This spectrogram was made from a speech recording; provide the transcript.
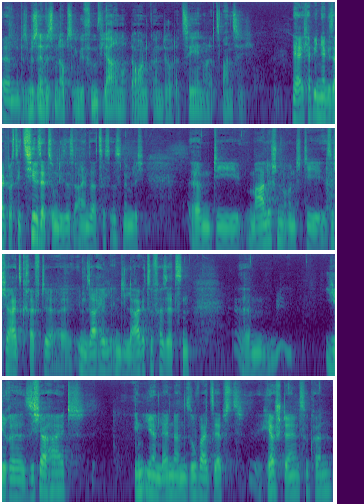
Ähm, Sie müssen ja wissen, ob es irgendwie fünf Jahre noch dauern könnte oder zehn oder zwanzig. Ja, ich habe Ihnen ja gesagt, was die Zielsetzung dieses Einsatzes ist, nämlich ähm, die malischen und die Sicherheitskräfte äh, im Sahel in die Lage zu versetzen, ähm, ihre Sicherheit in ihren Ländern so weit selbst herstellen zu können,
